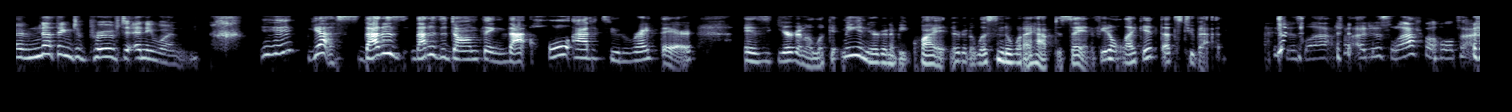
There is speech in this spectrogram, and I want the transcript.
I have nothing to prove to anyone. Mhm. Yes, that is that is a Dom thing. That whole attitude right there is you're gonna look at me and you're gonna be quiet. You're gonna listen to what I have to say, and if you don't like it, that's too bad. I just laugh. I just laugh the whole time.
